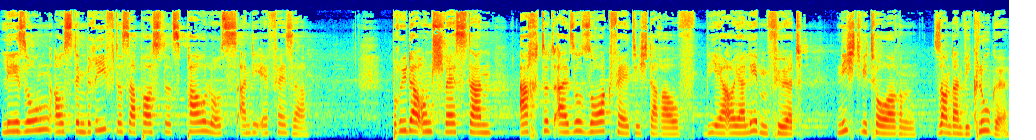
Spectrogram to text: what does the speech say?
Lesung aus dem Brief des Apostels Paulus an die Epheser. Brüder und Schwestern, achtet also sorgfältig darauf, wie ihr euer Leben führt, nicht wie Toren, sondern wie Kluge.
